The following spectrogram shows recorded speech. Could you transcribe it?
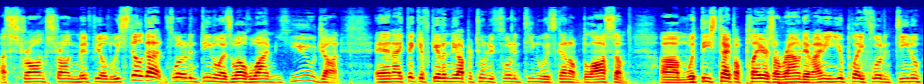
a strong, strong midfield. We still got Florentino as well, who I'm huge on, and I think if given the opportunity, Florentino is going to blossom um, with these type of players around him. I mean, you play Florentino.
